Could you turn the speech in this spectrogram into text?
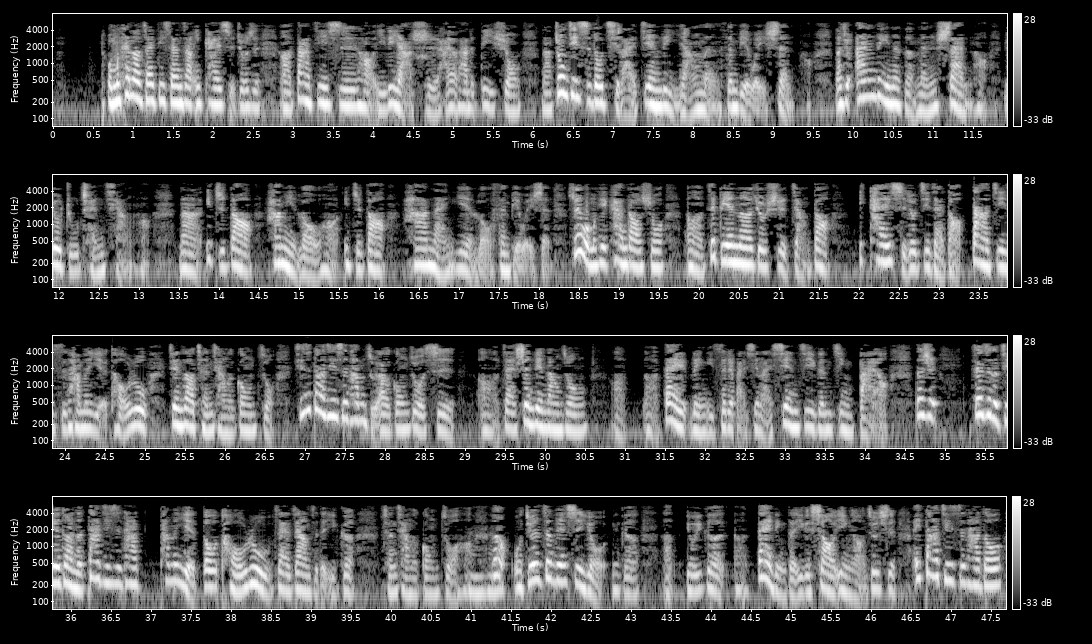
我们看到在第三章一开始就是呃大祭司哈以利亚实还有他的弟兄，那众祭司都起来建立羊门，分别为圣哈，那就安立那个门扇哈，又筑城墙哈，那一直到哈米楼哈，一直到哈南叶楼分别为圣，所以我们可以看到说呃这边呢就是讲到一开始就记载到大祭司他们也投入建造城墙的工作，其实大祭司他们主要的工作是。啊、呃，在圣殿当中啊啊，带领以色列百姓来献祭跟敬拜啊，但是在这个阶段呢，大祭司他他们也都投入在这样子的一个城墙的工作哈。嗯、那我觉得这边是有那个呃有一个呃带领的一个效应啊，就是哎，大祭司他都。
